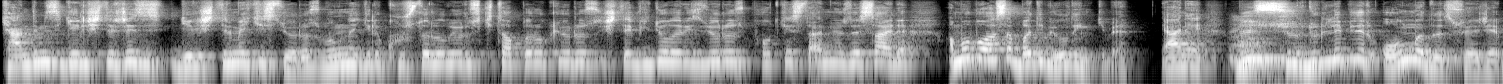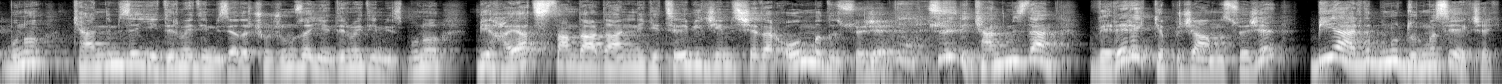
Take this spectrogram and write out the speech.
kendimizi geliştireceğiz, geliştirmek istiyoruz. Bununla ilgili kurslar alıyoruz, kitaplar okuyoruz, işte videolar izliyoruz, podcastler dinliyoruz vesaire. Ama bu aslında bodybuilding gibi. Yani bu evet. sürdürülebilir olmadığı sürece bunu kendimize yedirmediğimiz ya da çocuğumuza yedirmediğimiz, bunu bir hayat standardı haline getirebileceğimiz şeyler olmadığı sürece evet. sürekli kendimizden vererek yapacağımız sürece bir yerde bunu durması gerekecek.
